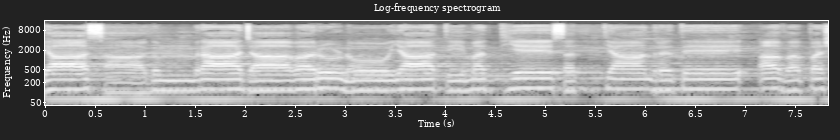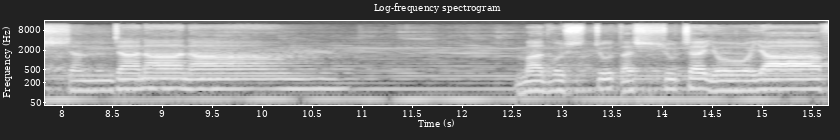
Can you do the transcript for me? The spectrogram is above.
या सागं राजा वरुणो याति मध्ये सत्यानृते अवपश्यन् जनानाम् मधुश्च्युतशुचयो याः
